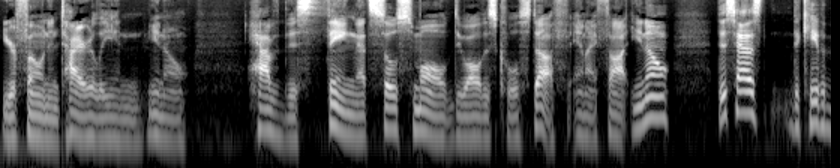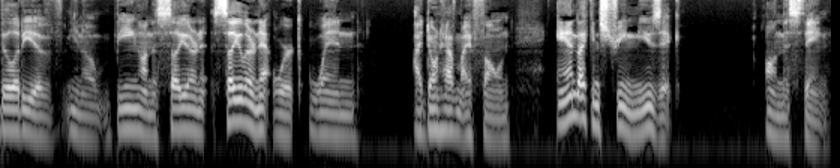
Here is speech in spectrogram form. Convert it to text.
your phone entirely and, you know, have this thing that's so small do all this cool stuff. And I thought, you know, this has the capability of, you know, being on the cellular cellular network when I don't have my phone and I can stream music on this thing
